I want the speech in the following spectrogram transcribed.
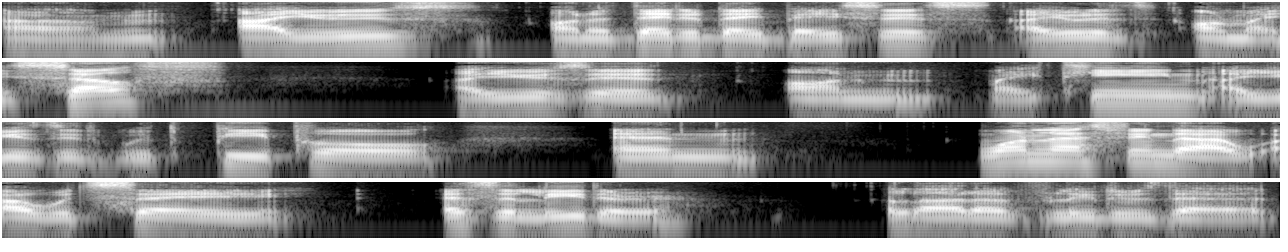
um, I use on a day to day basis. I use it on myself, I use it on my team, I use it with people. And one last thing that I, would say as a leader, a lot of leaders that,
